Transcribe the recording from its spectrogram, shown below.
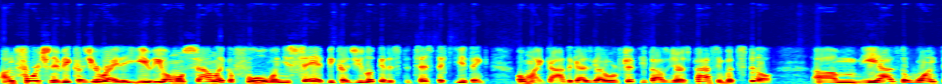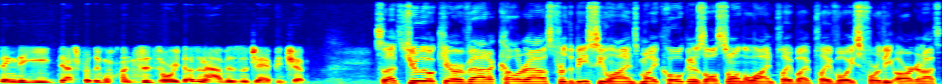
unfortunate because you're right. You you almost sound like a fool when you say it because you look at his statistics, you think, oh my God, the guy's got over fifty thousand yards passing, but still. Um, he has the one thing that he desperately wants, is, or he doesn't have, is a championship. So that's Giulio Caravatta, color analyst for the BC Lions. Mike Hogan is also on the line, play-by-play voice for the Argonauts.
